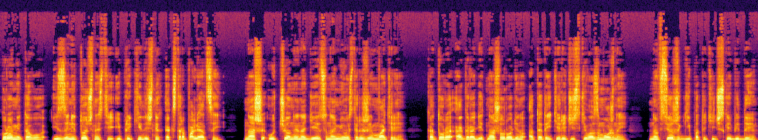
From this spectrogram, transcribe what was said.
Кроме того, из-за неточностей и прикидочных экстраполяций наши ученые надеются на милость рыжей матери, которая оградит нашу родину от этой теоретически возможной, но все же гипотетической беды.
